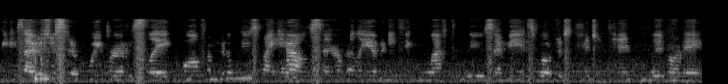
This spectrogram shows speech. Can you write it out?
Because I was just at a point where I was like, well, if I'm going to lose my house, I don't really have anything left to lose. I may as well just pitch a tent and live on it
